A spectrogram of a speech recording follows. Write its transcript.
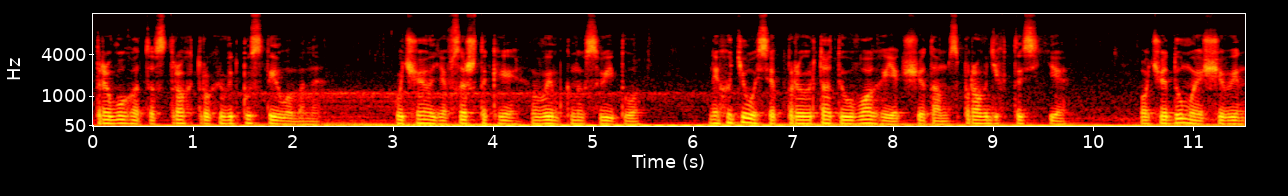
тривога та страх трохи відпустило мене. Хоча я все ж таки вимкнув світло. Не хотілося привертати уваги, якщо там справді хтось є. Хоча думаю, що він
